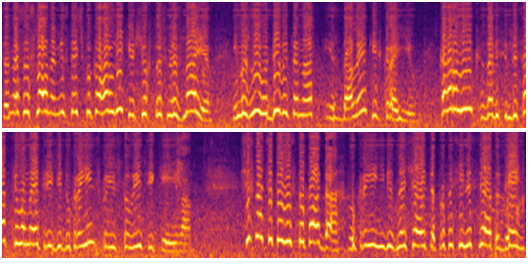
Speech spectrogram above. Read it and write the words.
Це наше славне містечко Кагарлик, якщо хтось не знає, і, можливо, дивиться нас із далеких країв. Кагарлик за 80 кілометрів від української столиці Києва. 16 листопада в Україні відзначається професійне свято День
